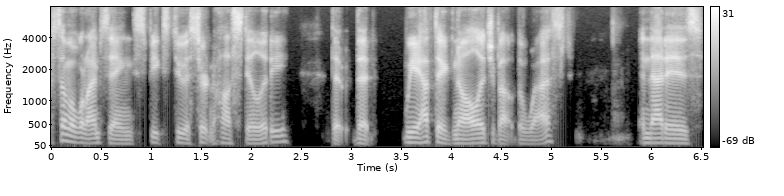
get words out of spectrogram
some of what I'm saying speaks to a certain hostility that that we have to acknowledge about the West, and that is,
